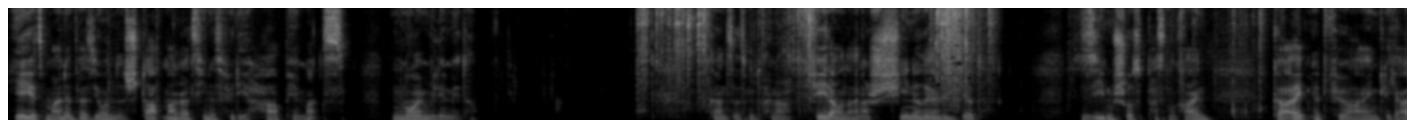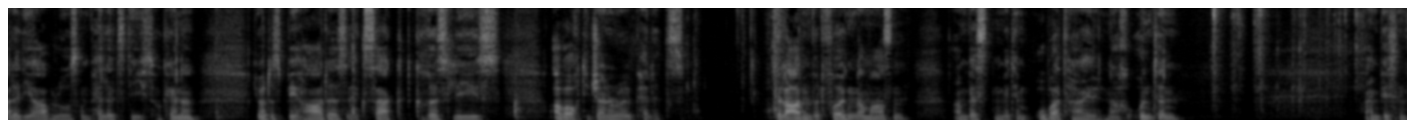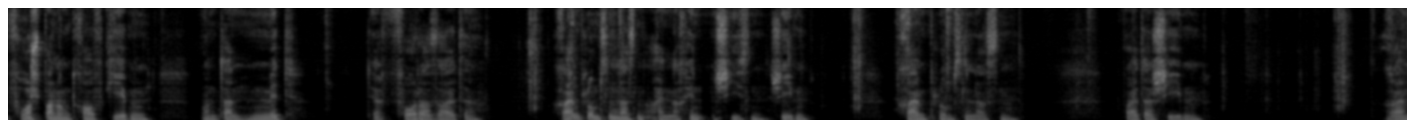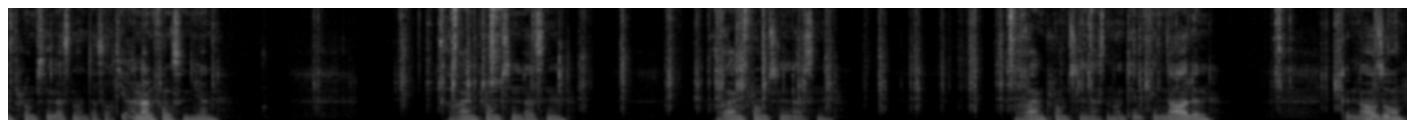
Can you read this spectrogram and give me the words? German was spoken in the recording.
Hier jetzt meine Version des Stabmagazines für die HP Max 9 mm. Das Ganze ist mit einer Feder und einer Schiene realisiert. Sieben Schuss passen rein. Geeignet für eigentlich alle Diablos und Pellets, die ich so kenne. JSB Hades, Exact, Grizzlies, aber auch die General Pellets. Geladen wird folgendermaßen. Am besten mit dem Oberteil nach unten. Ein bisschen Vorspannung drauf geben und dann mit der Vorderseite reinplumpsen lassen, einen nach hinten schießen, schieben, reinplumpsen lassen, weiter schieben, reinplumpsen lassen und dass auch die anderen funktionieren. Reinplumpsen lassen, reinplumpsen lassen, reinplumpsen lassen und den finalen genauso.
